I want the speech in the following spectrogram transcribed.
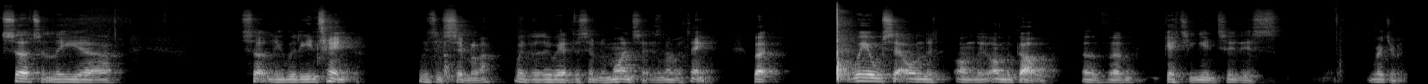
certainly uh, certainly with the intent was similar. Whether we had the similar mindset is another thing. But we all set on the on the on the goal of um, getting into this regiment.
